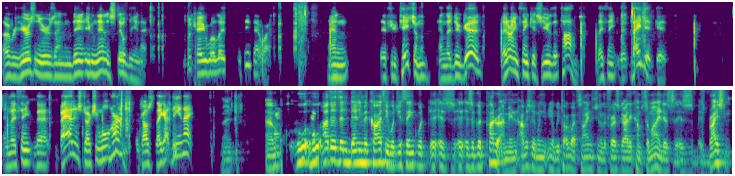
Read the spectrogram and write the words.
over years and years, and then even then it's still DNA. Okay, well they think that way, and if you teach them and they do good, they don't even think it's you that taught them. They think that they did good, and they think that bad instruction won't hurt them because they got DNA. Right. Um, who, who other than Denny McCarthy would you think would is is a good putter? I mean, obviously, when you know we talk about science, you know, the first guy that comes to mind is is, is Bryson,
